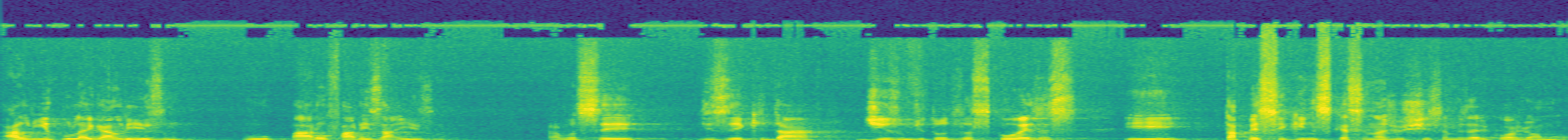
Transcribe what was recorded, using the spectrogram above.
a linha para o legalismo, para o farisaísmo. Para você dizer que dá dízimo de todas as coisas e está perseguindo, esquecendo a justiça, a misericórdia e o amor.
